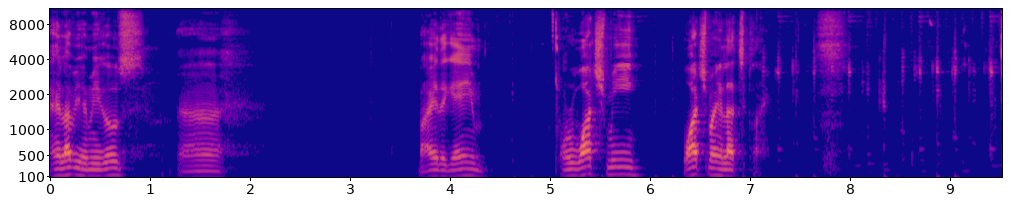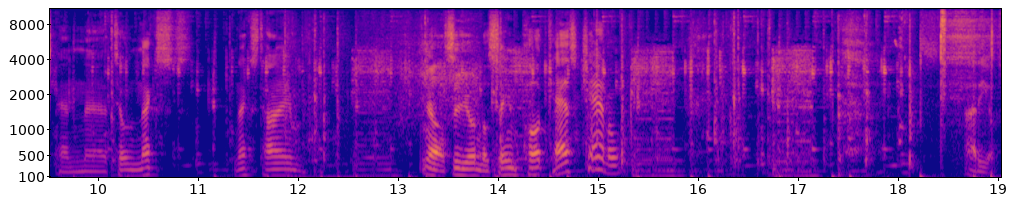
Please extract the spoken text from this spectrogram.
I love you, amigos. Uh, buy the game or watch me watch my let's play. And uh, till next next time, I'll see you on the same podcast channel. Adiós.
